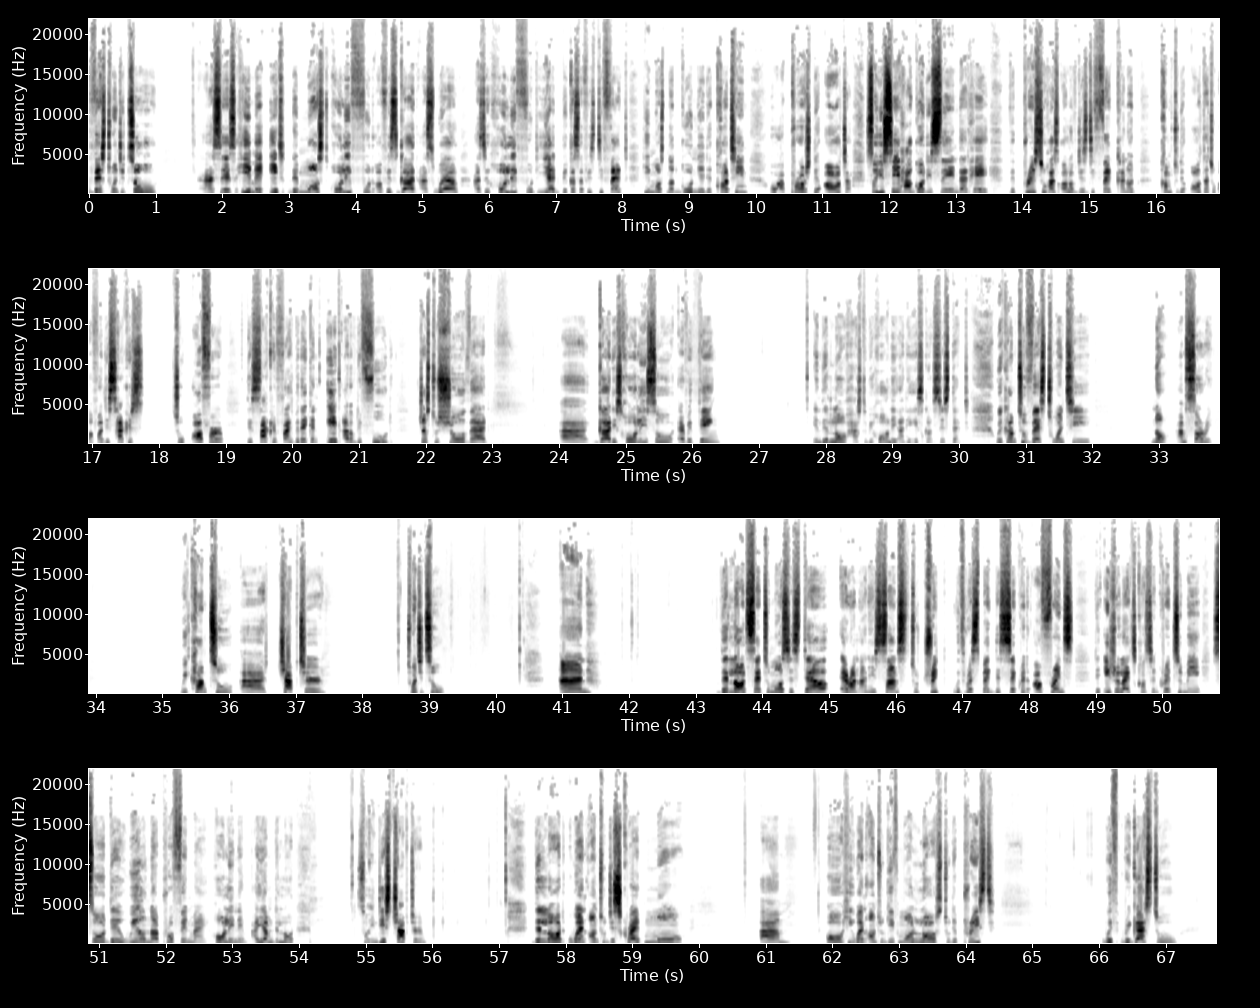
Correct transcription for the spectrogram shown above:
verse twenty-two uh, says, He may eat the most holy food of his God as well as a holy food, yet because of his defect, he must not go near the curtain or approach the altar. So you see how God is saying that, hey, the priest who has all of this defect cannot come to the altar to offer the sacrifice to offer the sacrifice, but they can eat out of the food just to show that uh, God is holy, so everything in the law has to be holy and he is consistent. We come to verse 20. No, I'm sorry. We come to uh, chapter 22. And the Lord said to Moses, Tell Aaron and his sons to treat with respect the sacred offerings the Israelites consecrate to me, so they will not profane my holy name. I am the Lord. So, in this chapter, the Lord went on to describe more, um, or he went on to give more laws to the priest with regards to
